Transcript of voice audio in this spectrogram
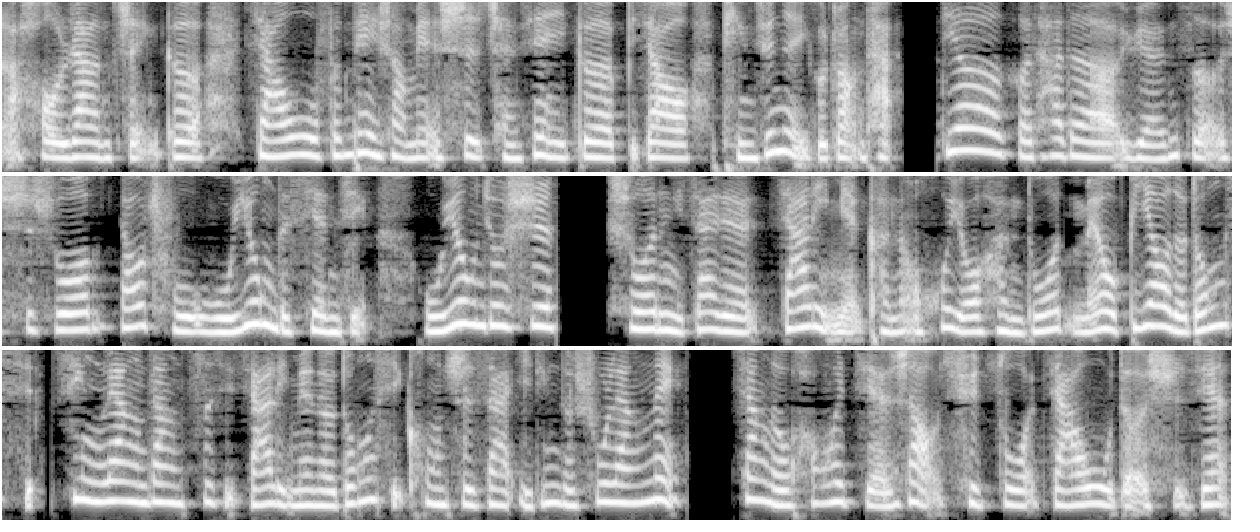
然后让整个家务分配上面是呈现一个比较平均的一个状态。第二个，它的原则是说消除无用的陷阱。无用就是说你在的家里面可能会有很多没有必要的东西，尽量让自己家里面的东西控制在一定的数量内。这样的话会减少去做家务的时间。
